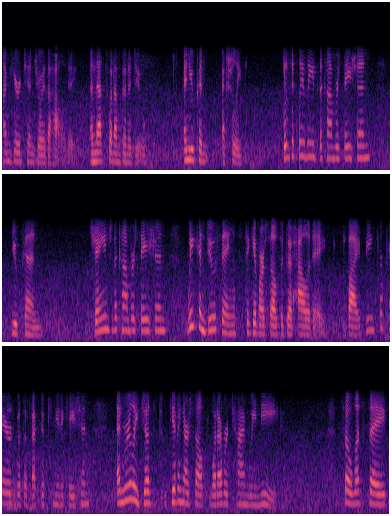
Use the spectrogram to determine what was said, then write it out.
I'm here to enjoy the holiday. And that's what I'm going to do. And you can actually physically leave the conversation, you can change the conversation. We can do things to give ourselves a good holiday by being prepared with effective communication and really just giving ourselves whatever time we need. So let's say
